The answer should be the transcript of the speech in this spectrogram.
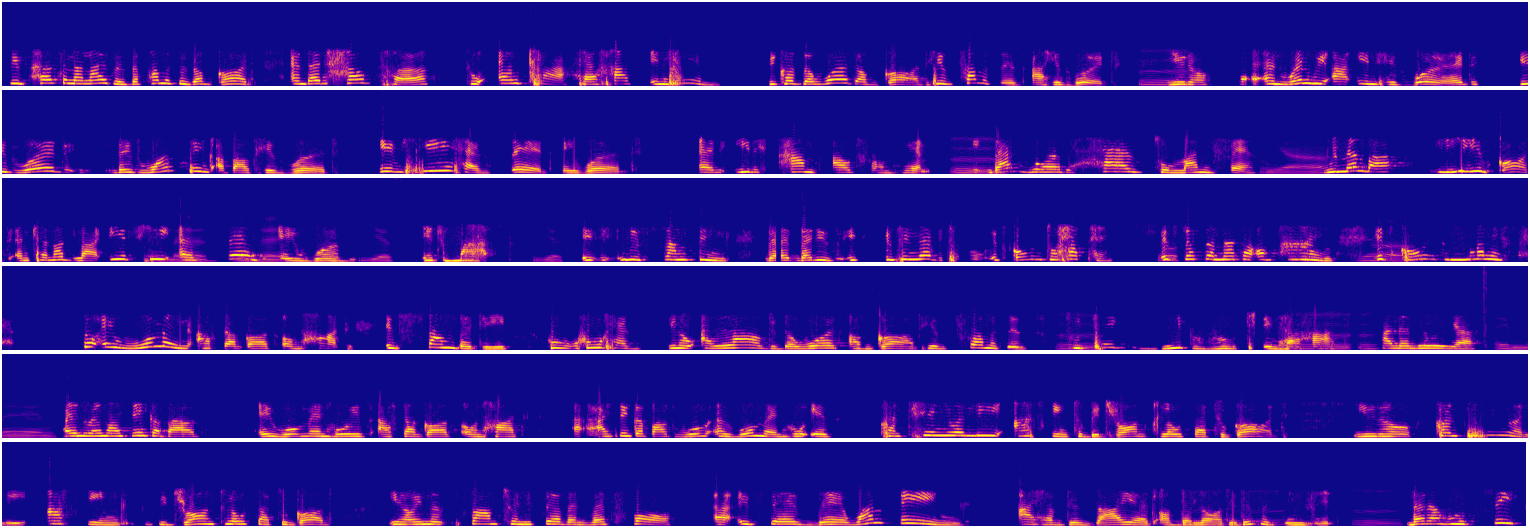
she personalizes the promises of God, and that helped her to anchor her heart in Him. Because the word of God, His promises are His word. Mm. You know, and when we are in His word, His word, there's one thing about His word. If He has said a word and it comes out from Him, Mm. that word has to manifest. Yeah. Remember, He is God and cannot lie. If He has said Amen. a word, Yes. it must. Yes. It, it is something that that is it, it's inevitable. It's going to happen. Sure. It's just a matter of time. Yeah. It's going to manifest. So a woman after God's own heart is somebody who who has you know allowed the word of God, His promises, to mm-hmm. take deep root in her heart. Mm-mm. Hallelujah. Amen. And when I think about a woman who is after God's own heart, I, I think about wom- a woman who is continually asking to be drawn closer to God. You know, continually asking to be drawn closer to God. You know, in the Psalm 27, verse 4, uh, it says there, one thing I have desired of the Lord. This is David Mm. that I will seek,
